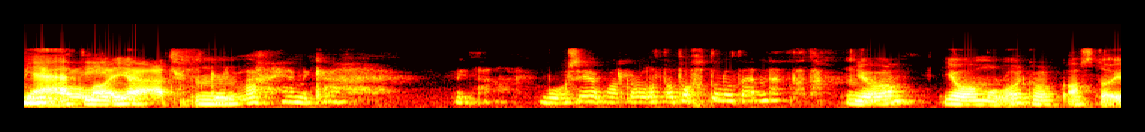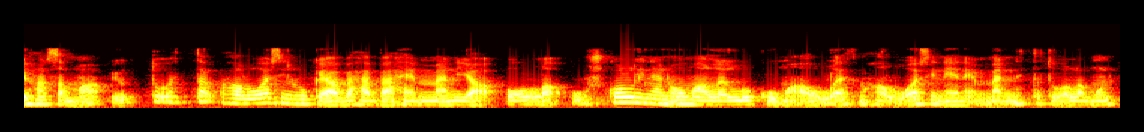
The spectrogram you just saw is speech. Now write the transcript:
jäätiin. Ollaan jääty, mm. kyllä. Ja mikä, mitä on vuosien varrella tapahtunut ennen tätä. Joo, Joo. Mulla oli Asto ihan sama juttu, että haluaisin lukea vähän vähemmän ja olla uskollinen omalle lukumaulle, että mä haluaisin enemmän, että tuolla mun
